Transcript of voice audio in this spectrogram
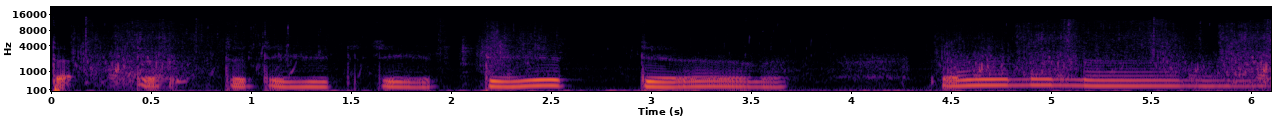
Okay, so da, do, do, do, do, na, na, na, na, na.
